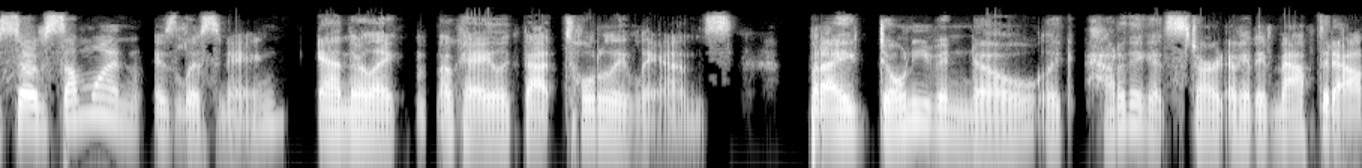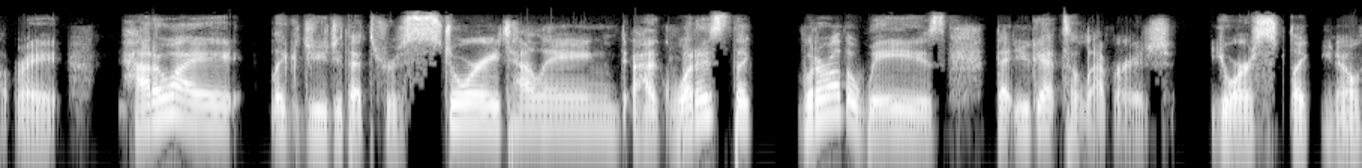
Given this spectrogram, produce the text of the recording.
So if someone is listening and they're like, mm, okay, like that totally lands but I don't even know like how do they get started? Okay, they've mapped it out, right? How do I like do you do that through storytelling? Like what is like what are all the ways that you get to leverage your like, you know,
